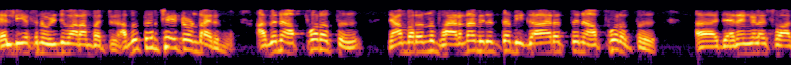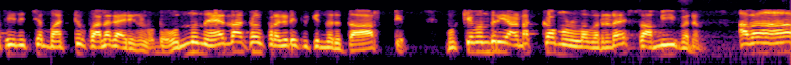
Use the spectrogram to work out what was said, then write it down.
എൽ ഡി എഫിന് ഒഴിഞ്ഞു മാറാൻ പറ്റില്ല. അത് തീർച്ചയായിട്ടും ഉണ്ടായിരുന്നു. അതിനപ്പുറത്ത് ഞാൻ പറയുന്നു ഭരണവിരുദ്ധ വികാരത്തിന് അപ്പുറത്ത് ആ, ജനങ്ങളെ സ്വാധീനിച്ച മറ്റു പല കാര്യങ്ങളുണ്ട്. ഒന്ന് നേതാക്കൾ പ്രകടിപ്പിക്കുന്ന ഒരു ധാർഷ്ട്യം. മുഖ്യമന്ത്രി അടക്കമുള്ളവരുടെ സമീപനം. അവ ആ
